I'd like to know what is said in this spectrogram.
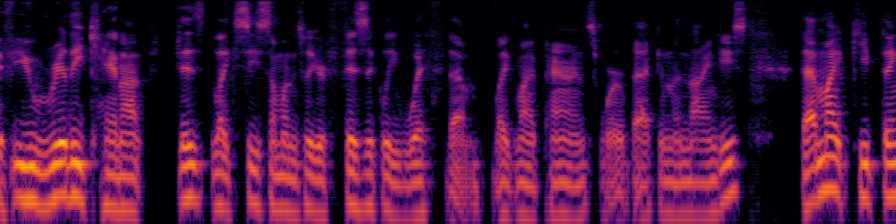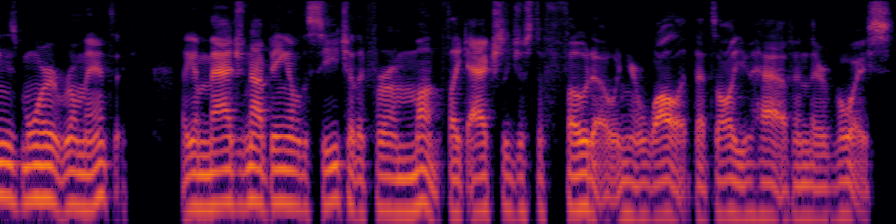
if you really cannot phys- like see someone until you're physically with them, like my parents were back in the 90s, that might keep things more romantic. Like imagine not being able to see each other for a month, like actually just a photo in your wallet. That's all you have in their voice.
